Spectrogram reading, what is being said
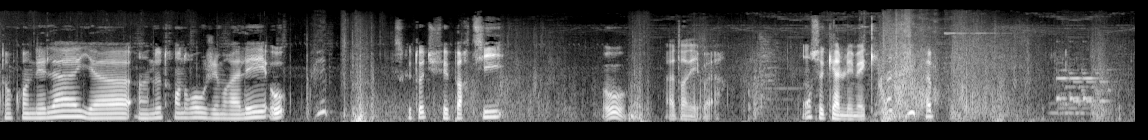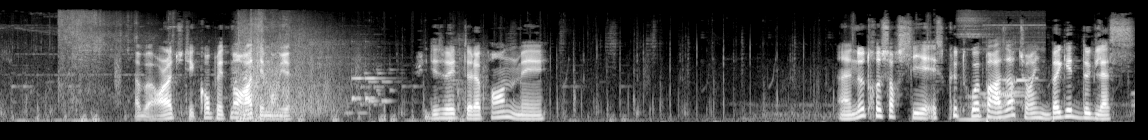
Tant qu'on est là, il y a un autre endroit où j'aimerais aller. Oh Est-ce que toi tu fais partie... Oh Attendez, voilà. On se calme les mecs. Ah bah alors là tu t'es complètement raté mon vieux. Je suis désolé de te l'apprendre mais... Un autre sorcier. Est-ce que toi par hasard tu aurais une baguette de glace?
